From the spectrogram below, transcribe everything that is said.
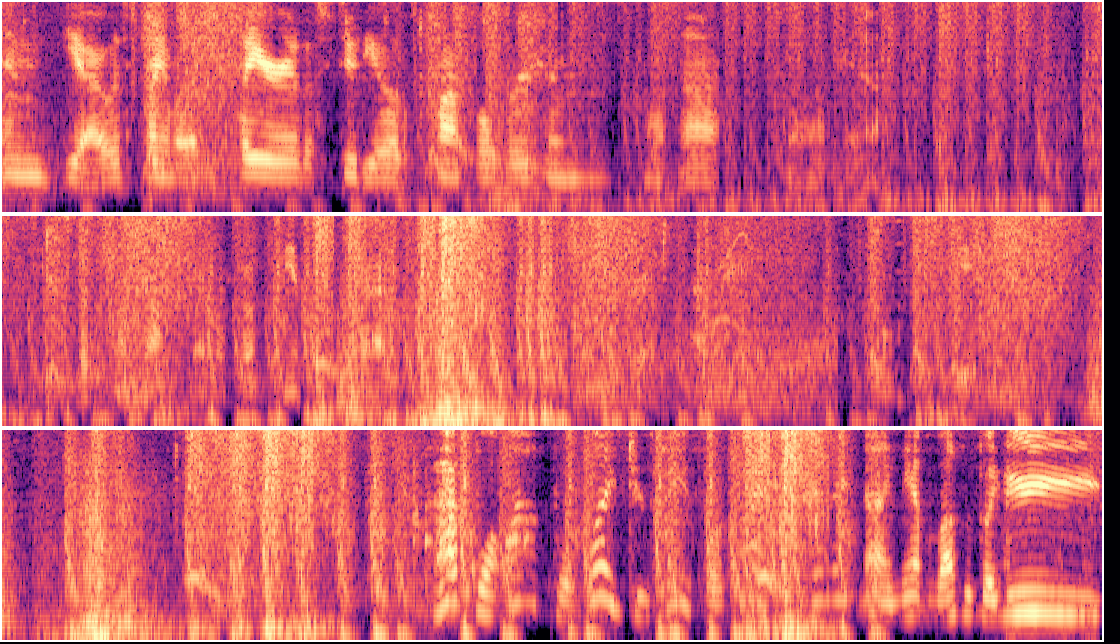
And yeah, I was talking about like the player, the studio, the console versions, and whatnot. So yeah. Here's stuff coming off. Like, oh, yep, that. Aqua, Aqua, five, six, seven, eight, nine. They have a mouse that's like, Eee!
